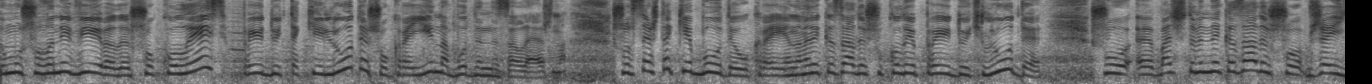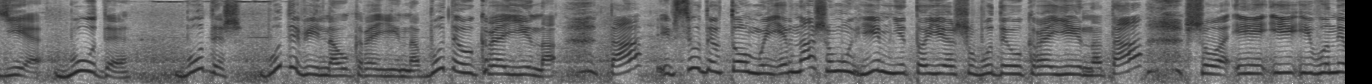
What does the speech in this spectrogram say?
тому що вони вірили, що колись прийдуть такі люди, що Україна буде незалежна. Що все ж таки буде Україна. Вони казали, що коли прийдуть люди, що е, бачите, вони казали, що вже є, буде. Будеш, буде вільна Україна, буде Україна, та і всюди в тому, і в нашому гімні то є, що буде Україна, та що і, і, і вони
